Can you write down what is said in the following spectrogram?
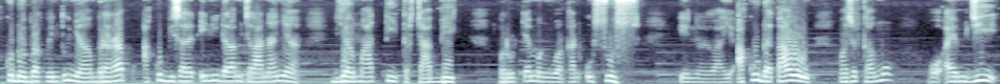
Aku dobrak pintunya, berharap aku bisa lihat ini dalam celananya. Dia mati tercabik, perutnya mengeluarkan usus. Inilah, aku udah tahu. Maksud kamu OMG,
